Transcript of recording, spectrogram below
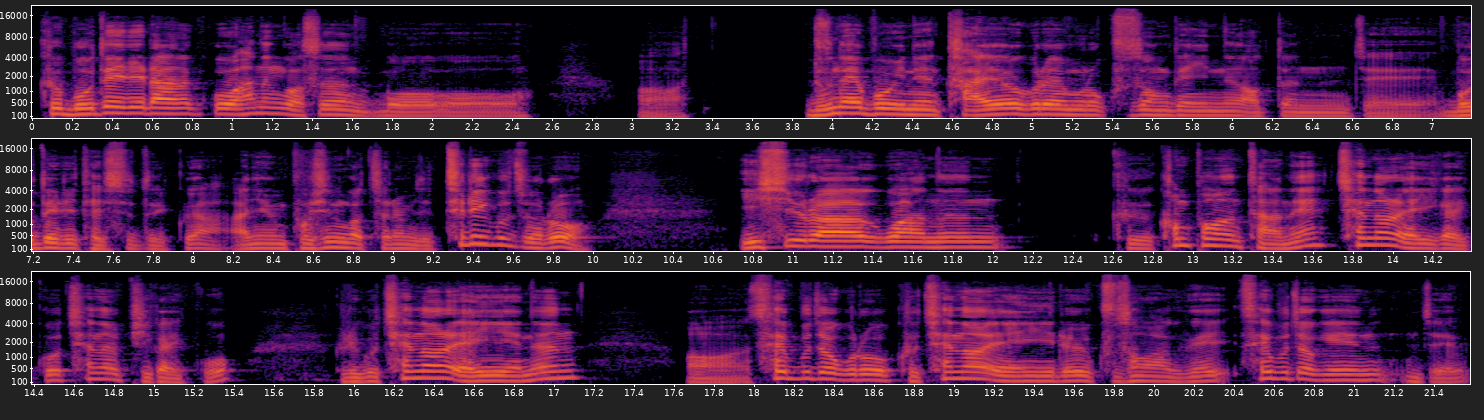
그 모델이라고 하는 것은 뭐 어, 눈에 보이는 다이어그램으로 구성되어 있는 어떤 이제 모델이 될 수도 있고요. 아니면 보시는 것처럼 이제 트리 구조로 ECU라고 하는 그 컴포넌트 안에 채널 A가 있고 채널 B가 있고 그리고 채널 A에는 어, 세부적으로 그 채널 A를 구성하기 위해 세부적인 이제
